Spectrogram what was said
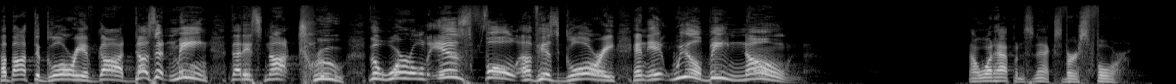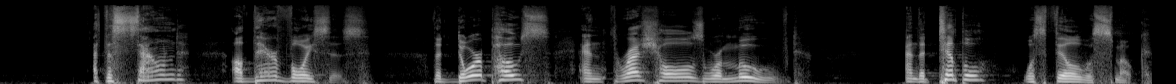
about the glory of God doesn't mean that it's not true. The world is full of His glory and it will be known. Now, what happens next? Verse 4. At the sound of their voices, the doorposts and thresholds were moved, and the temple was filled with smoke.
